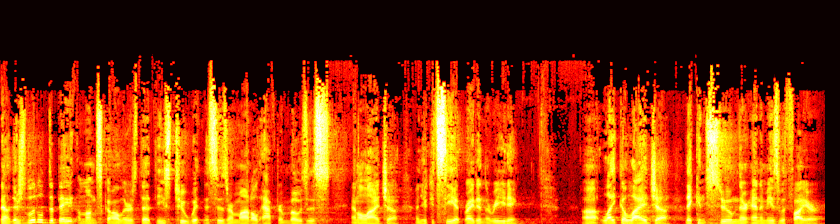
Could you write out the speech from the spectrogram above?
Now, there's little debate among scholars that these two witnesses are modeled after Moses and Elijah, and you can see it right in the reading. Uh, like Elijah, they consume their enemies with fire.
